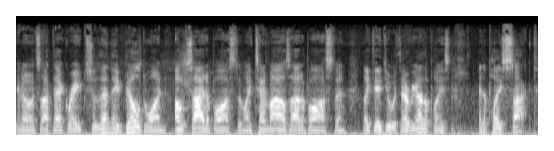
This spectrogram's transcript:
you know, it's not that great. So then they build one outside of Boston, like 10 miles out of Boston, like they do with every other place, and the place sucked.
